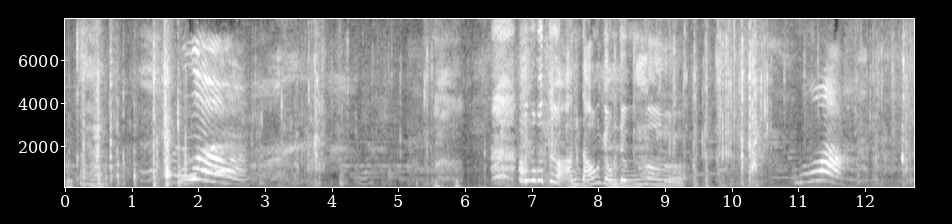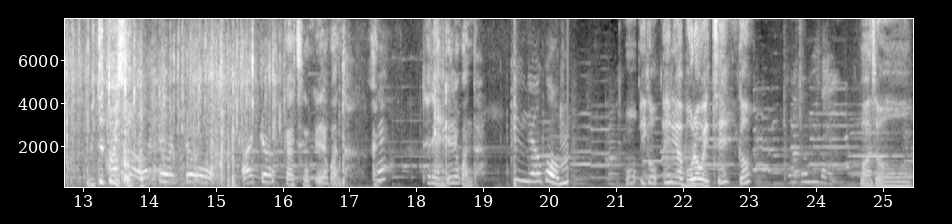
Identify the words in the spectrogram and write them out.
뭘까요? 우와. 아무것도 안 나온 게 없는데 우와 우와. 밑에 또 있어 또, 또, 어쩌. 테리가 지금 끼려고 한다 아이고 테리가 끼려고 한다 하려고 엄마 어? 이거 혜리야 뭐라고 했지? 이거? 보던데. 맞아 어,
